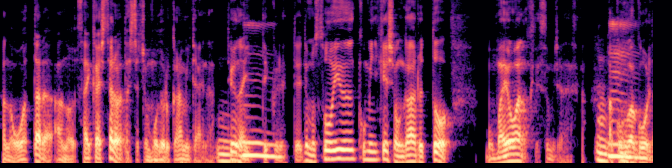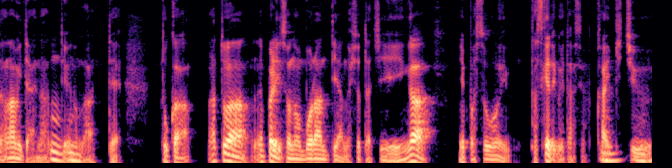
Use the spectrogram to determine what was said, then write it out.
あの終わったらあの再開したら私たちも戻るからみたいなっていうのは言ってくれて、でもそういうコミュニケーションがあるともう迷わなくて済むじゃないですか。うん。あここがゴールだなみたいなっていうのがあって、とかあとはやっぱりそのボランティアの人たちがやっぱすごい助けてくれたんですよ。会期中、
